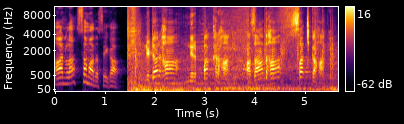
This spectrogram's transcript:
ਆਉਣ ਵਾਲਾ ਸਮਾਂ ਦੱਸੇਗਾ। ਨਿਡਰ ਹਾਂ ਨਿਰਪੱਖ ਰਹਾਂਗੇ। ਆਜ਼ਾਦ ਹਾਂ ਸੱਚ ਕਹਾਂਗੇ।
